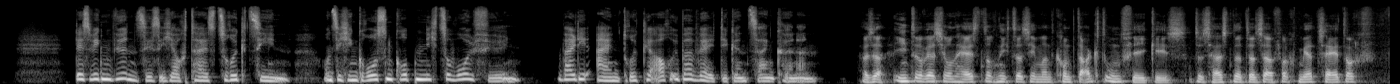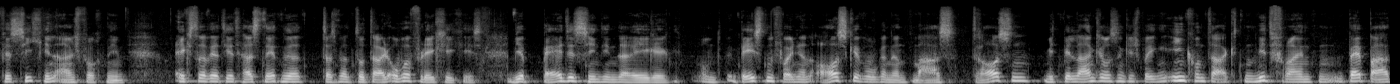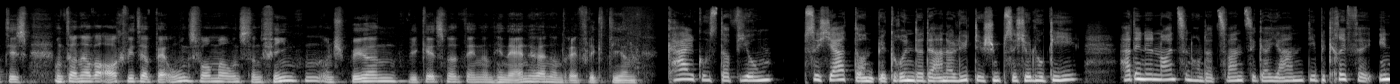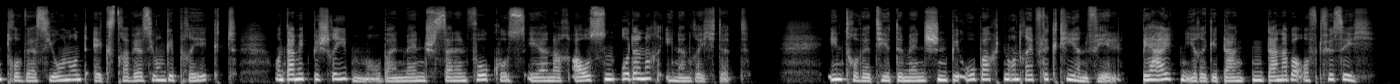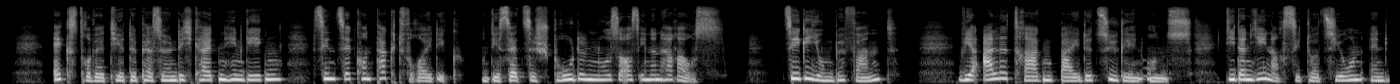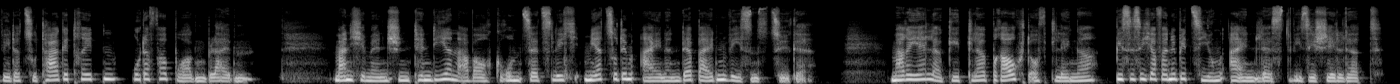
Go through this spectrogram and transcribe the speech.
Deswegen würden sie sich auch teils zurückziehen und sich in großen Gruppen nicht so wohlfühlen, weil die Eindrücke auch überwältigend sein können. Also Introversion heißt noch nicht, dass jemand kontaktunfähig ist. Das heißt nur, dass er einfach mehr Zeit auch für sich in Anspruch nimmt. Extravertiert heißt nicht nur, dass man total oberflächlich ist. Wir beide sind in der Regel und im besten Fall in einem ausgewogenen Maß draußen mit belanglosen Gesprächen, in Kontakten, mit Freunden, bei Partys und dann aber auch wieder bei uns, wo wir uns dann finden und spüren, wie geht's mir denn und hineinhören und reflektieren. Karl Gustav Jung Psychiater und Begründer der analytischen Psychologie, hat in den 1920er Jahren die Begriffe Introversion und Extraversion geprägt und damit beschrieben, ob ein Mensch seinen Fokus eher nach außen oder nach innen richtet. Introvertierte Menschen beobachten und reflektieren viel, behalten ihre Gedanken dann aber oft für sich. Extrovertierte Persönlichkeiten hingegen sind sehr kontaktfreudig und die Sätze sprudeln nur so aus ihnen heraus. C.G. Jung befand, wir alle tragen beide Züge in uns, die dann je nach Situation entweder zutage treten oder verborgen bleiben. Manche Menschen tendieren aber auch grundsätzlich mehr zu dem einen der beiden Wesenszüge. Mariella Gittler braucht oft länger, bis sie sich auf eine Beziehung einlässt, wie sie schildert.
